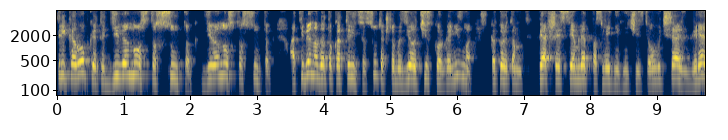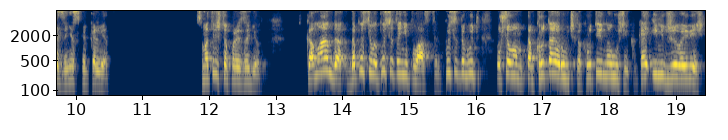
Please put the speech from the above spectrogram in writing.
три коробки, это 90 суток, 90 суток. А тебе надо только 30 суток, чтобы сделать чистку организма, который там 5, 6, 7 лет последних не чистил. Он вычищает грязь за несколько лет. Смотри, что произойдет. Команда, допустим, пусть это не пластырь, пусть это будет, ну что вам, там, крутая ручка, крутые наушники, какая имиджевая вещь.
